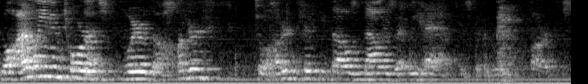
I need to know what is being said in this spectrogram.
well, I'm leaning towards where the hundred to hundred and fifty thousand dollars that we have is gonna go to ours.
